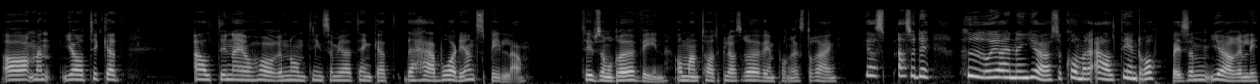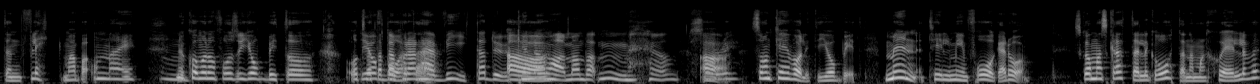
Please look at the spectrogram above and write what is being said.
Ja, men jag tycker att alltid när jag har någonting som jag tänker att det här borde jag inte spilla. Typ som rödvin, om man tar ett glas rödvin på en restaurang. Jag, alltså det, hur jag än gör så kommer det alltid en droppe som gör en liten fläck. Man bara, åh nej, nu kommer de få så jobbigt att, att Det är tvätta ofta bort på den här vita duken Ja. de har. Man bara mm, ja, sorry. Ja, sånt kan ju vara lite jobbigt. Men till min fråga då. Ska man skratta eller gråta när man själv,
